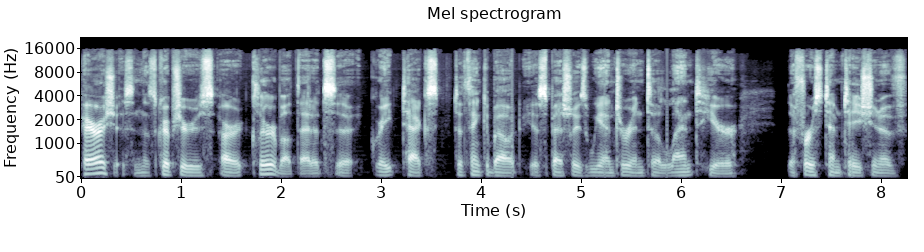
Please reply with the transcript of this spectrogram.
perishes. And the scriptures are clear about that. It's a great text to think about, especially as we enter into Lent here. The first temptation of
